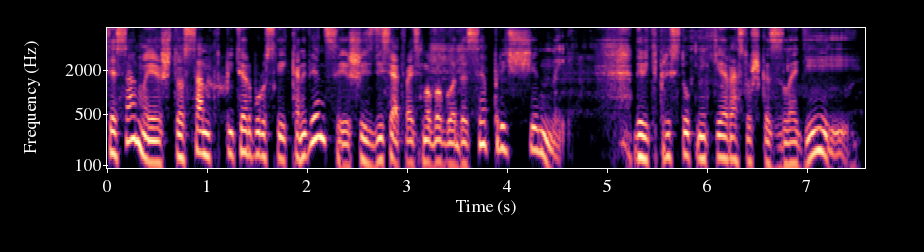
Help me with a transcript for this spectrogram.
Те самые, что Санкт-Петербургской конвенции 68 года запрещены. Да ведь преступники, раз уж злодеи,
